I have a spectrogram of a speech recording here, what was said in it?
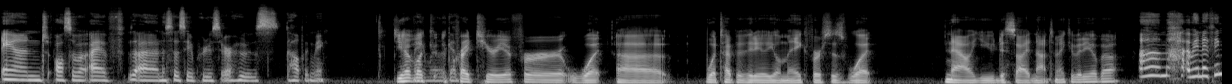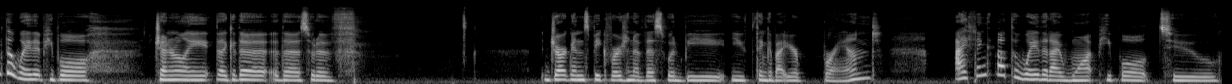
and also I have uh, an associate producer who's helping me. Do you have like really a good. criteria for what uh, what type of video you'll make versus what now you decide not to make a video about? I mean, I think the way that people generally like the the sort of jargon speak version of this would be you think about your brand. I think about the way that I want people to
